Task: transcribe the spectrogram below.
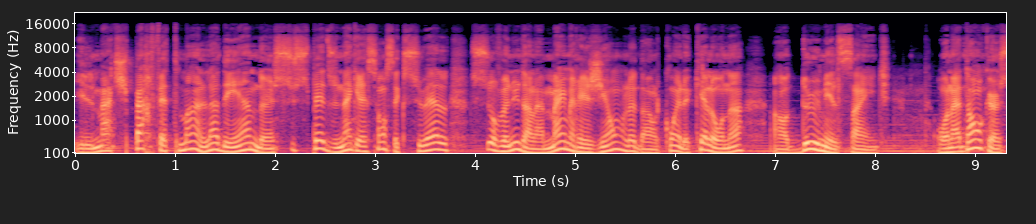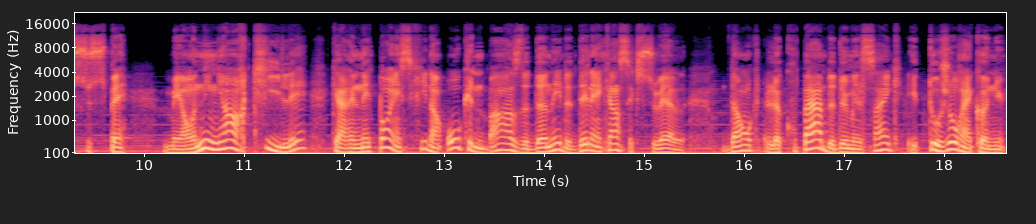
il matche parfaitement l'ADN d'un suspect d'une agression sexuelle survenue dans la même région, là, dans le coin de Kelowna, en 2005. On a donc un suspect, mais on ignore qui il est car il n'est pas inscrit dans aucune base de données de délinquants sexuels. Donc, le coupable de 2005 est toujours inconnu.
